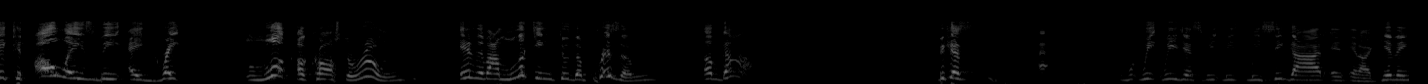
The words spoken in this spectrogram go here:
it can always be a great look across the room is if I'm looking through the prism of God. Because we, we just, we, we, we see God in, in our giving.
